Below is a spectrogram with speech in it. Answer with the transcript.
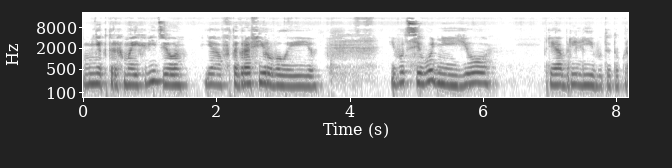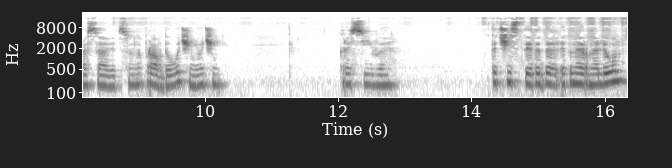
некоторых моих видео. Я фотографировала ее. И вот сегодня ее приобрели, вот эту красавицу. Она, правда, очень-очень красивая. Это чистый, это, это, наверное, лен.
